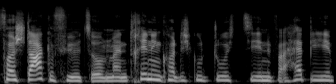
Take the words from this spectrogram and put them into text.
voll stark gefühlt so. Und mein Training konnte ich gut durchziehen, war happy.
